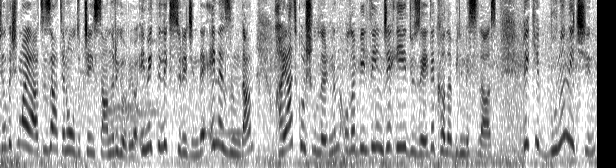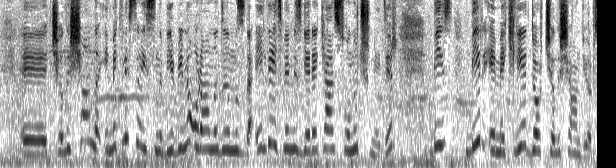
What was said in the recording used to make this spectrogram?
çalışma hayatı zaten oldukça insanları yoruyor. Emeklilik sürecinde en azından hayat koşullarının olabildiğince iyi düzeyde kalabilmesi lazım. Peki bunun için e, çalışanla emekli sayısını birbirine oranladığımızda elde etmemiz gereken sonuç nedir? Biz bir emekliye dört çalışan diyoruz.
